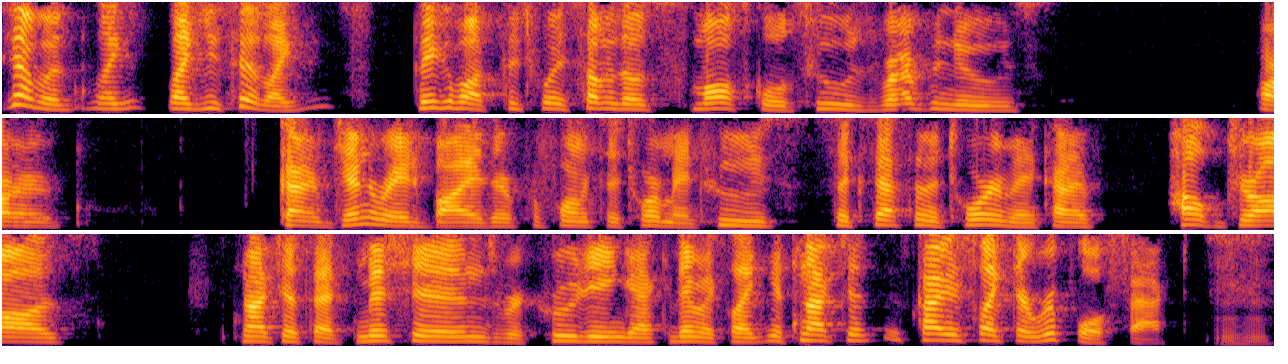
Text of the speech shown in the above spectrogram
Yeah, but like like you said, like think about situation some of those small schools whose revenues are kind of generated by their performance in the tournament, whose success in the tournament kind of help draws not just admissions, recruiting, academic. Like it's not just it's kind of it's like the ripple effect. Mhm.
